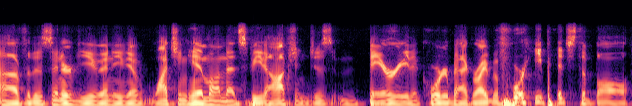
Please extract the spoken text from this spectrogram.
uh, for this interview interview, and you know, watching him on that speed option just bury the quarterback right before he pitched the ball,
